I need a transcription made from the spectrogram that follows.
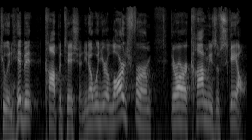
to inhibit competition. You know, when you're a large firm, there are economies of scale.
